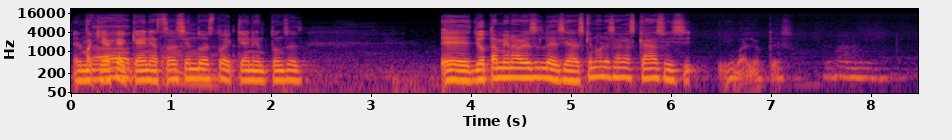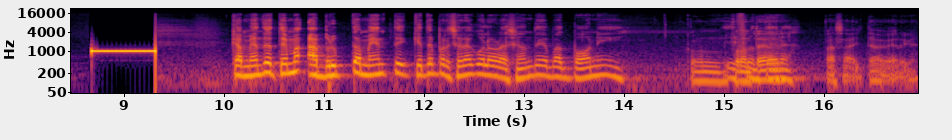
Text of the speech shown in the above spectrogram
el maquillaje No, de Kenia, estás haciendo esto de Kenia. Entonces, eh, yo también a veces le decía, es que no les hagas caso y sí, y valió que eso. Cambiando de tema abruptamente, ¿qué te pareció la colaboración de Bad Bunny? Con. Frontera. Pasadita verga.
